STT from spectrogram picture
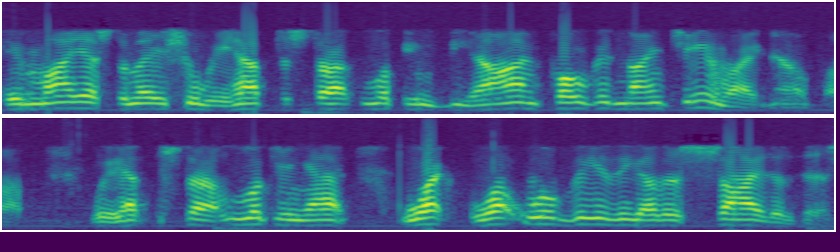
in my estimation, we have to start looking beyond COVID 19 right now, Bob. We have to start looking at what, what will be the other side of this.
